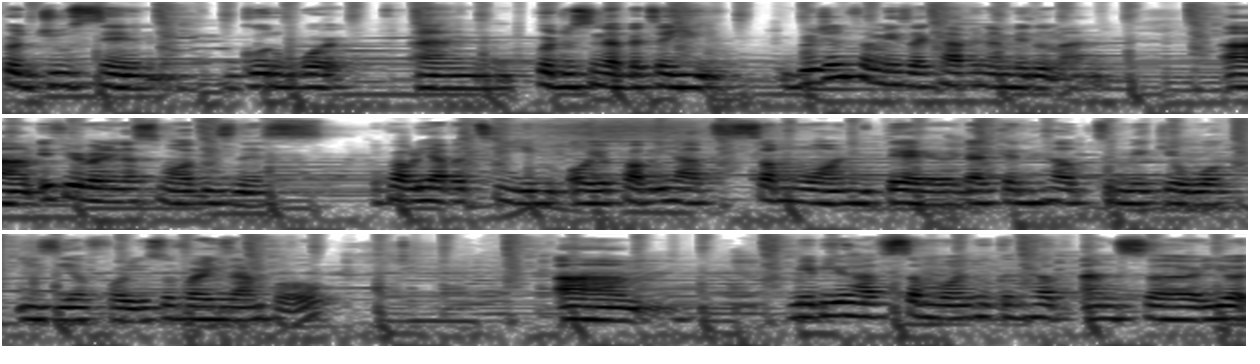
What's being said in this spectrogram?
producing good work and producing a better you. Bridging for me is like having a middleman. Um, if you're running a small business you probably have a team or you probably have someone there that can help to make your work easier for you. So, for example, um, maybe you have someone who can help answer your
